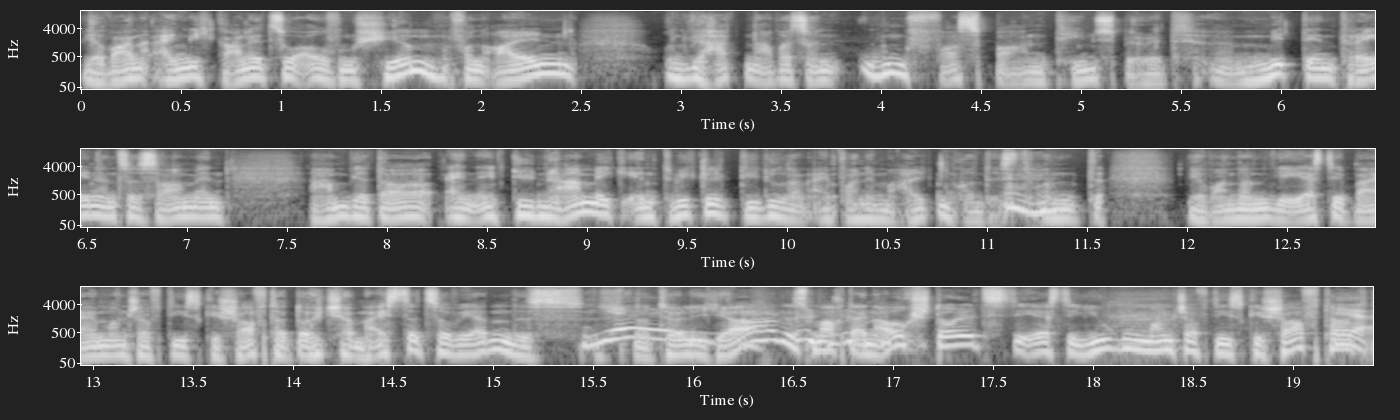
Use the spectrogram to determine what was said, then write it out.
wir waren eigentlich gar nicht so auf dem Schirm von allen und wir hatten aber so einen unfassbaren Teamspirit. Mit den Trainern zusammen haben wir da eine Dynamik entwickelt, die du dann einfach nicht mehr halten konntest. Mhm. Und wir waren dann die erste Bayern-Mannschaft, die es geschafft hat, deutscher Meister zu werden. Das Yay. ist natürlich, ja, das macht einen auch stolz. Die erste Jugendmannschaft, die es geschafft hat. Ja.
